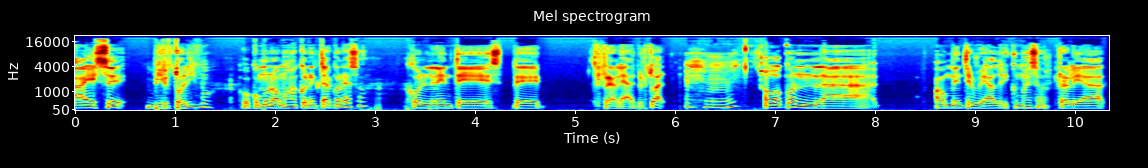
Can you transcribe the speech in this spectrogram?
a ese virtualismo? ¿O cómo nos vamos a conectar con eso? Con lentes de realidad virtual. O con la augmented reality, ¿cómo es eso? Realidad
